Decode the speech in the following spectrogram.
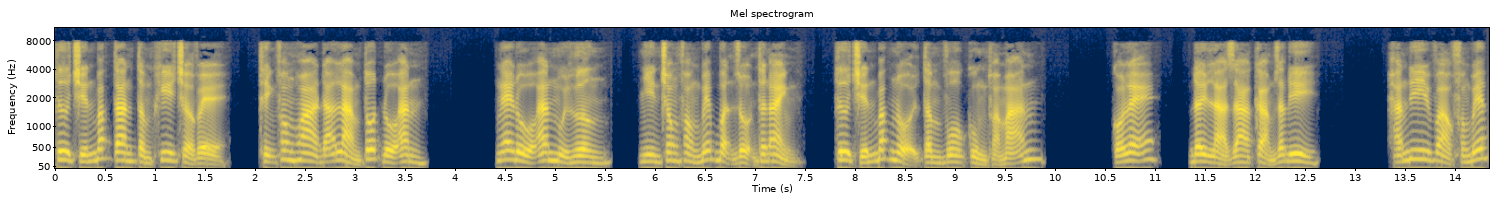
Tư chiến bắc tan tầm khi trở về, Thịnh Phong Hoa đã làm tốt đồ ăn. Nghe đồ ăn mùi hương, nhìn trong phòng bếp bận rộn thân ảnh, tư chiến bắc nội tâm vô cùng thỏa mãn. Có lẽ, đây là ra cảm giác đi. Hắn đi vào phòng bếp,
